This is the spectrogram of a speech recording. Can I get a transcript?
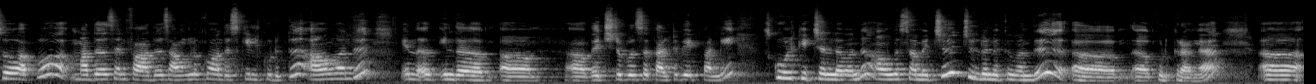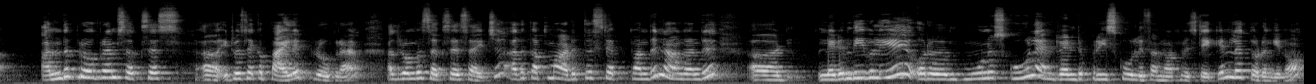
so அப்போது மதர்ஸ் அண்ட் ஃபாதர்ஸ் அவங்களுக்கும் அந்த ஸ்கில் கொடுத்து அவங்க வந்து இந்த இந்த வெஜிடபிள்ஸை கல்டிவேட் பண்ணி ஸ்கூல் கிச்சனில் வந்து அவங்க சமைச்சு சில்ட்ரனுக்கு வந்து uh, uh, கொடுக்குறாங்க. Uh, அந்த program success it was like a pilot program அது ரொம்ப சக்ஸஸ் ஆயிடுச்சு. அதுக்கப்புறமா அடுத்த ஸ்டெப் வந்து நாங்கள் வந்து நெடுந்தீவுலேயே ஒரு மூணு ஸ்கூல் அண்ட் ரெண்டு pre school if I'm not மிஸ்டேக்கனில் தொடங்கினோம்.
